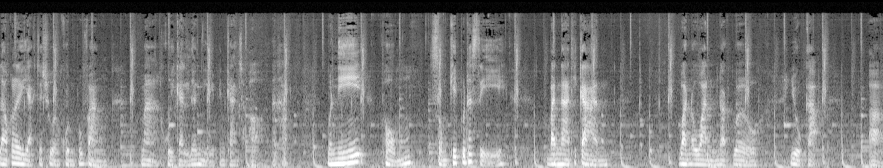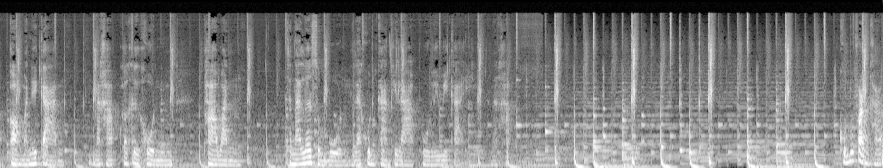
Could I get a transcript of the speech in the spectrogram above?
เราก็เลยอยากจะชวนคุณผู้ฟัง มาคุยกันเรื่องนี้เป็นการเฉพาะนะครับ วันนี้ผมสมคิดพุทธศรีบรรณาธิการวันวันดอทเวอยู่กับอกองบรรณาธิการนะครับ ก็คือคุณพาวันธนาเลิศสมบูรณ์ และคุณการทีลาภูริวิไกนะครับ คุณผู้ฟังครับ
